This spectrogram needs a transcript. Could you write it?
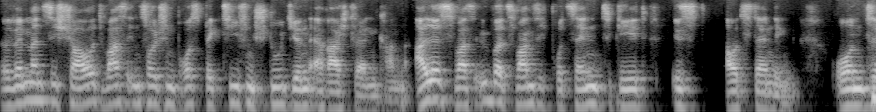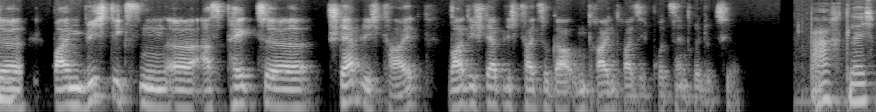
wenn man sich schaut, was in solchen prospektiven Studien erreicht werden kann. Alles, was über 20 Prozent geht, ist outstanding. Und äh, mhm. beim wichtigsten äh, Aspekt äh, Sterblichkeit war die Sterblichkeit sogar um 33 Prozent reduziert. Beachtlich.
